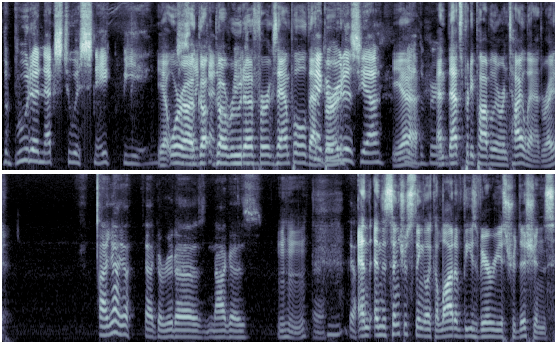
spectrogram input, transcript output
the Buddha next to a snake being. Yeah, or uh, like Garuda, for example. That yeah, bird. Garuda's yeah. Yeah, yeah and that's pretty popular in Thailand, right? Uh, yeah, yeah, yeah. Garudas, Nagas. Mm-hmm. Yeah. yeah. And and it's interesting. Like a lot of these various traditions,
